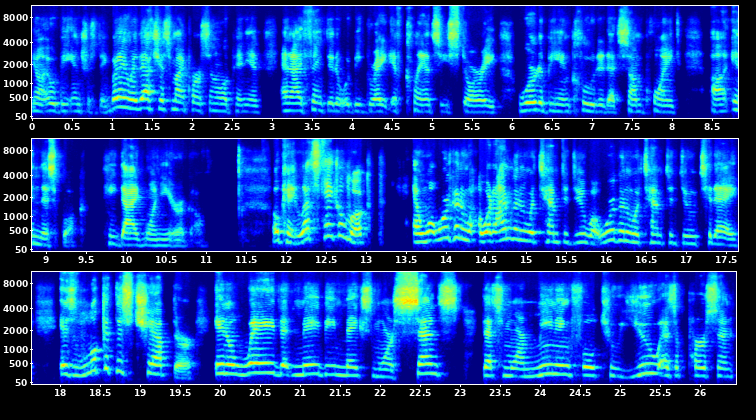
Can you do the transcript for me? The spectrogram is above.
you know, it would be interesting. But anyway, that's just my personal opinion and I think that it would be great if Clancy's story were to be included at some point uh, in this book. He died one year ago. Okay, let's take a look. And what we're going to, what I'm going to attempt to do, what we're going to attempt to do today is look at this chapter in a way that maybe makes more sense, that's more meaningful to you as a person,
